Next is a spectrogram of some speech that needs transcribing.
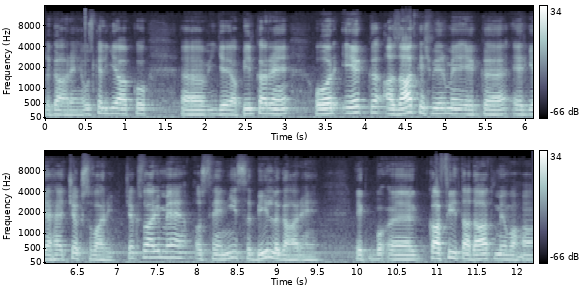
لگا رہے ہیں۔ اس کے لیے آپ کو یہ اپیل کر رہے ہیں۔ اور ایک آزاد کشمیر میں ایک ایریا ہے چک سواری چک سواری میں حسینی سبیل لگا رہے ہیں۔ ایک کافی تعداد میں وہاں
